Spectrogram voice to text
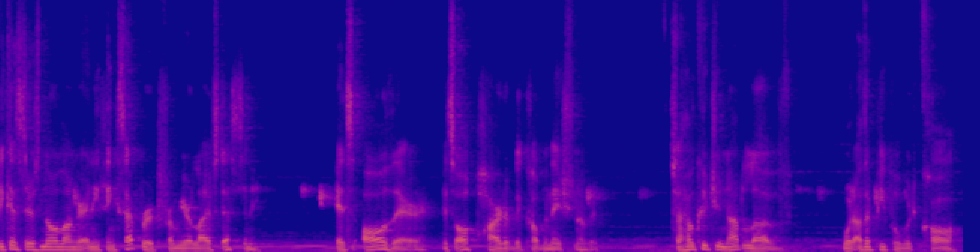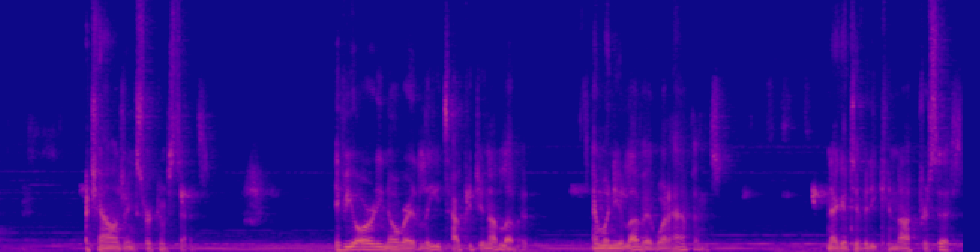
Because there's no longer anything separate from your life's destiny. It's all there, it's all part of the culmination of it. So, how could you not love what other people would call a challenging circumstance? If you already know where it leads, how could you not love it? And when you love it, what happens? Negativity cannot persist.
